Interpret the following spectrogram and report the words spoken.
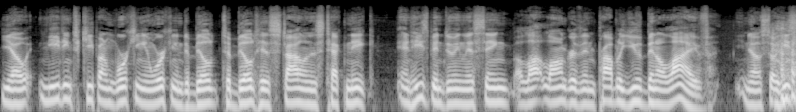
you know, needing to keep on working and working to build to build his style and his technique. And he's been doing this thing a lot longer than probably you've been alive. You know, so he's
